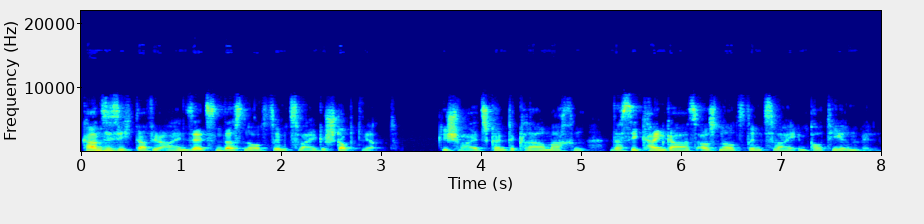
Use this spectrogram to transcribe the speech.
kann sie sich dafür einsetzen, dass Nord Stream 2 gestoppt wird. Die Schweiz könnte klar machen, dass sie kein Gas aus Nord Stream 2 importieren will.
